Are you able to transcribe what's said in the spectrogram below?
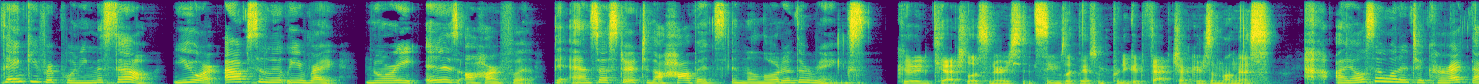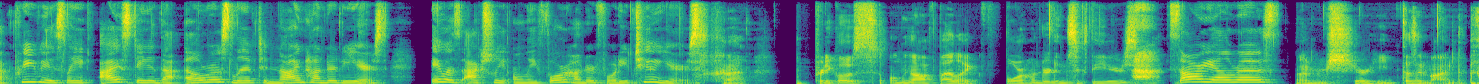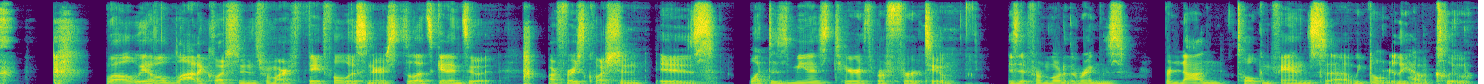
Thank you for pointing this out. You are absolutely right. Nori is a Harfoot, the ancestor to the hobbits in The Lord of the Rings. Good catch, listeners. It seems like we have some pretty good fact checkers among us. I also wanted to correct that previously I stated that Elros lived to 900 years. It was actually only 442 years. pretty close, only off by like 460 years. Sorry, Elros. I'm sure he doesn't mind. well, we have a lot of questions from our faithful listeners, so let's get into it. Our first question is What does Minas Tirith refer to? Is it from Lord of the Rings? For non Tolkien fans, uh, we don't really have a clue.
